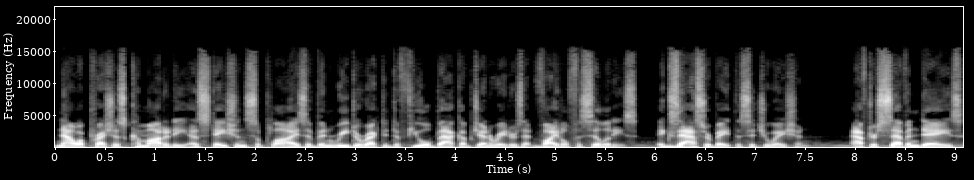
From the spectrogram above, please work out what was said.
now a precious commodity as station supplies have been redirected to fuel backup generators at vital facilities, exacerbate the situation. After seven days,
